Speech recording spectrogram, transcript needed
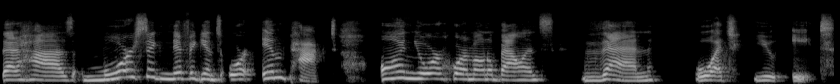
that has more significance or impact on your hormonal balance than what you eat.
